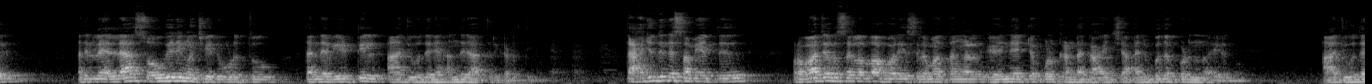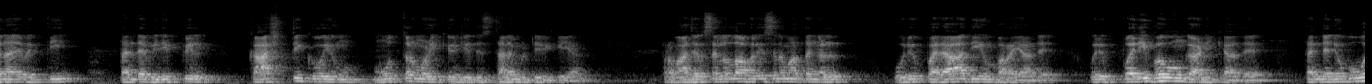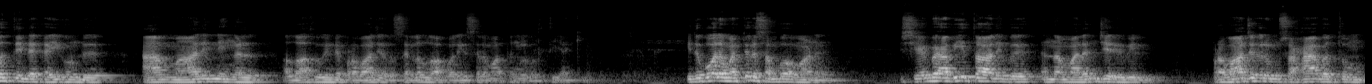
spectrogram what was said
അതിനുള്ള എല്ലാ സൗകര്യങ്ങളും ചെയ്തു കൊടുത്തു. തന്റെ വീട്ടിൽ ആ ജൂതനെ അന്ന് രാത്രി കടത്തി. തഹജുദിന്റെ സമയത്ത് പ്രവാചകർ സല്ലാഹു അലൈഹി സ്വലമ തങ്ങൾ എഴുന്നേറ്റപ്പോൾ കണ്ട കാഴ്ച അത്ഭുതപ്പെടുന്നതായിരുന്നു. ആ ജൂതനായ വ്യക്തി തന്റെ വിരിപ്പിൽ കാഷ്ടിക്കുകയും മൂത്രമൊഴിക്കുകയും ചെയ്ത് സ്ഥലം വിട്ടിരിക്കുകയാണ്. പ്രവാചകർ സല്ലാഹു അലൈഹി സ്വലമ തങ്ങൾ ഒരു പരാതിയും പറയാതെ ഒരു പരിഭവവും കാണിക്കാതെ തന്റെ നുപൂവത്തിന്റെ കൈകൊണ്ട് ആ മാലിന്യങ്ങൾ അള്ളാഹുവിന്റെ പ്രവാചകർ സല്ലാഹു അലൈഹി സ്വലമ തങ്ങൾ വൃത്തിയാക്കി. ഇതുപോലെ മറ്റൊരു സംഭവമാണ് ഷേബ് അബി താലിബ് എന്ന മലഞ്ചെരുവിൽ പ്രവാചകരും സഹാബത്തും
